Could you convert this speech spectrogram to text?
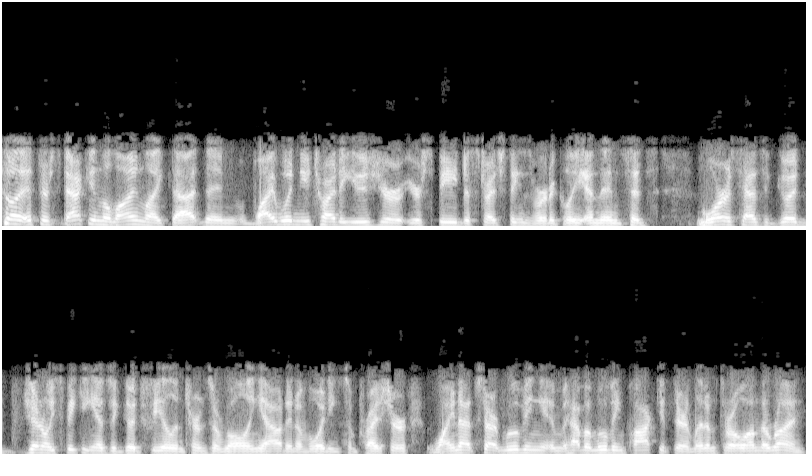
So if they're stacking the line like that, then why wouldn't you try to use your your speed to stretch things vertically? And then since Morris has a good, generally speaking, has a good feel in terms of rolling out and avoiding some pressure. Why not start moving and have a moving pocket there? Let him throw on the run.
